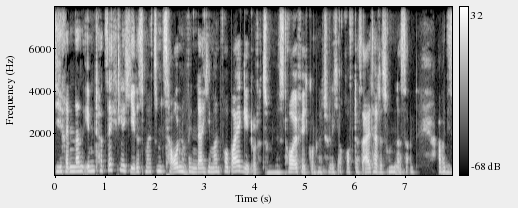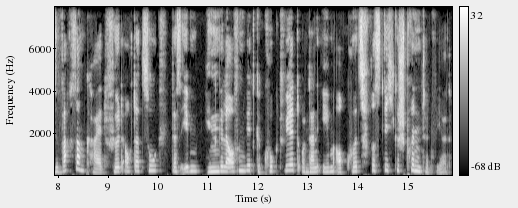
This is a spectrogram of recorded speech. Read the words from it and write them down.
die rennen dann eben tatsächlich jedes Mal zum Zaun, wenn da jemand vorbeigeht oder zumindest häufig, kommt natürlich auch auf das Alter des Hundes an. Aber diese Wachsamkeit führt auch dazu, dass eben hingelaufen wird, geguckt wird und dann eben auch kurzfristig gesprintet wird.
